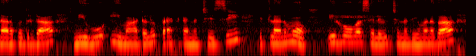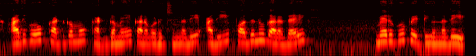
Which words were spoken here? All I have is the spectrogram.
నరపుద్రుడా నీవు ఈ మాటలు ప్రకటన చేసి ఇట్లనము. ఇహోవ సెలవిచ్చినదేమనగా అదిగో ఖడ్గము ఖడ్గమే కనబడుచున్నది. అది పదును గలదై మెరుగు పెట్టి ఉన్నది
